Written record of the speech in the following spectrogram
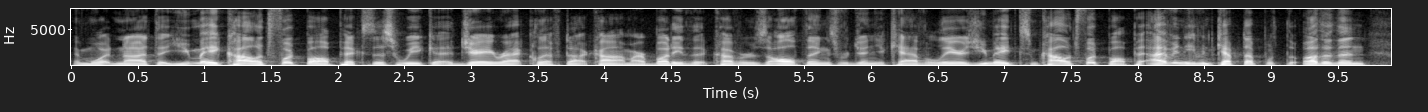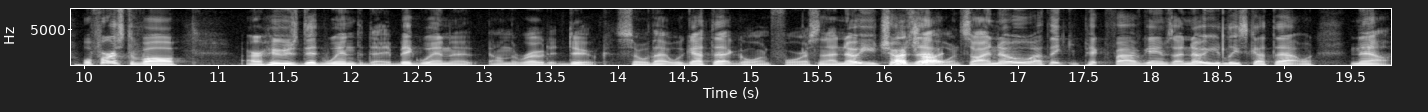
and whatnot that you made college football picks this week at jerryratcliffe.com, our buddy that covers all things Virginia Cavaliers. You made some college football picks. I haven't even kept up with the other than well, first of all, our Hoos did win today, big win at, on the road at Duke. So that we got that going for us, and I know you chose That's that right. one. So I know I think you picked five games. I know you at least got that one. Now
